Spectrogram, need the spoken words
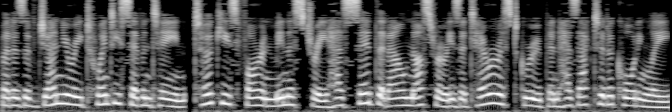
but as of January 2017, Turkey's foreign ministry has said that al-Nusra is a terrorist group and has acted accordingly.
